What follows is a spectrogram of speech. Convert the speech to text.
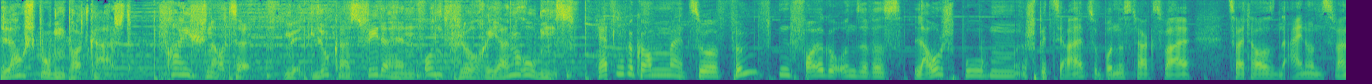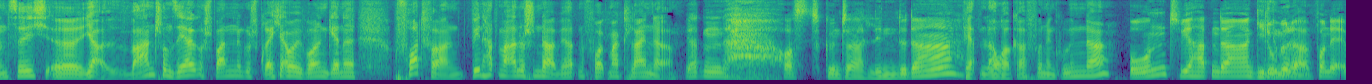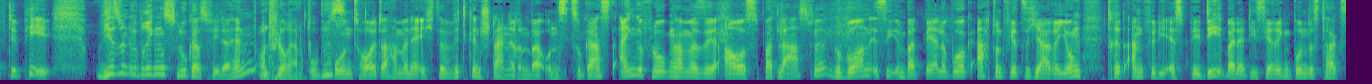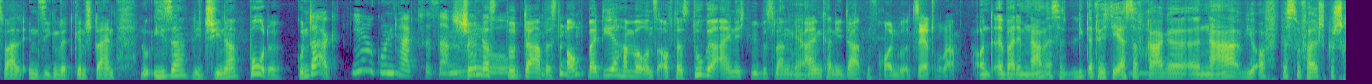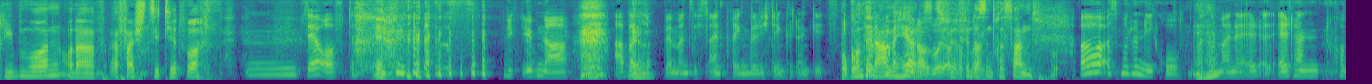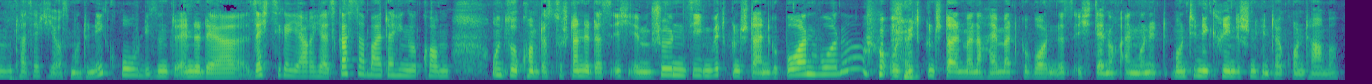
Lauschbuben-Podcast. Freischnauze mit Lukas Federhen und Florian Rubens. Herzlich willkommen zur fünften Folge unseres Lauschbuben-Spezial zur Bundestagswahl 2021. Äh, ja, waren schon sehr spannende Gespräche, aber wir wollen gerne fortfahren. Wen hatten wir alle schon da? Wir hatten Volkmar Klein da. Wir hatten Horst Günther Linde da. Wir hatten Laura Graf von den Grünen da. Und wir hatten da Guido, Guido Müller. Müller. von der FDP. Wir sind übrigens Lukas Federhen. Und Florian Rubens. Und heute haben wir eine echte Wittgensteinerin bei uns zu Gast. Eingeflogen haben wir sie aus Bad Larsfe. Geboren ist sie in Bad Berleburg, 48 Jahre jung, tritt an für die SPD bei der diesjährigen Bundestagswahl in Siegen-Wittgenstein. Luisa Licina Bode. Guten Tag. Ja, guten Tag zusammen. Schön, dass Hallo. du da bist. Auch bei dir haben wir uns auf das Du geeinigt, wie bislang mit Ja. allen Kandidaten. Freuen wir uns sehr drüber. Und äh, bei dem Namen ist, liegt natürlich die erste Frage äh, nahe. Wie oft bist du falsch geschrieben worden oder äh, falsch zitiert worden? Sehr oft. das ist, liegt eben nah. Aber ich, wenn man sich's einprägen will, ich denke, dann geht's. Wo kommt der Name her? Genau, ich finde das interessant. Äh, aus Montenegro. Also meine El Eltern kommen tatsächlich aus Montenegro. Die sind Ende der 60er Jahre hier als Gastarbeiter hingekommen. Und so kommt das zustande, dass ich im schönen Siegen-Wittgenstein geboren wurde und Wittgenstein meine Heimat geworden ist. Ich dennoch einen mon montenegrinischen Hintergrund habe.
